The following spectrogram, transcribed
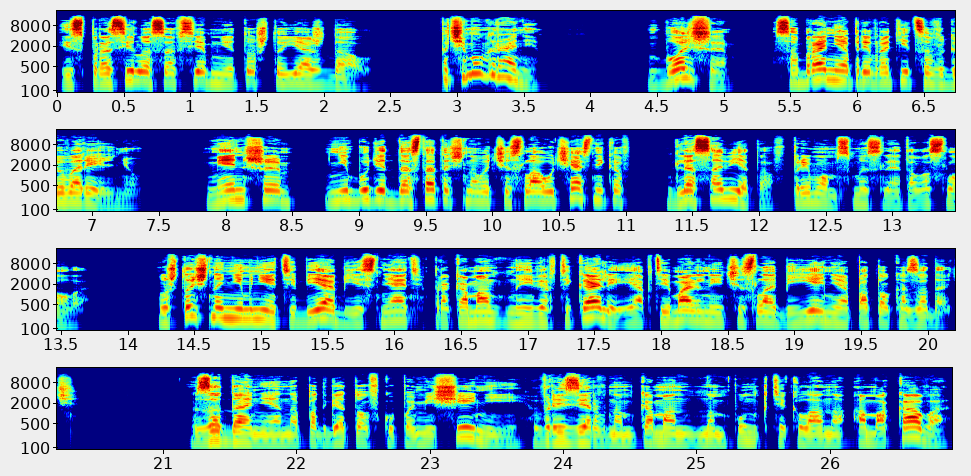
и спросила совсем не то, что я ждал. Почему грани? Больше собрание превратится в говорельню. Меньше не будет достаточного числа участников для совета в прямом смысле этого слова. Уж точно не мне тебе объяснять про командные вертикали и оптимальные числа биения потока задач. Задание на подготовку помещений в резервном командном пункте клана Амакава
